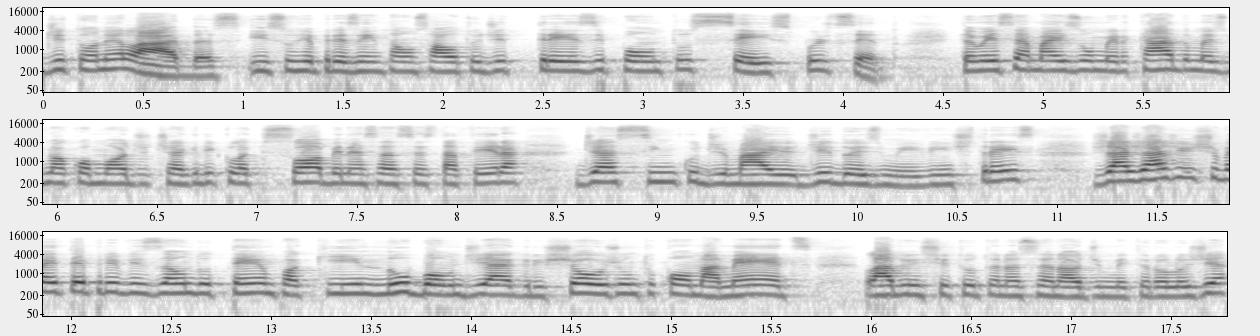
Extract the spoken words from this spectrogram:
de toneladas. Isso representa um salto de 13,6%. Então, esse é mais um mercado, mais uma commodity agrícola que sobe nessa sexta-feira, dia 5 de maio de 2023. Já já a gente vai ter previsão do tempo aqui no Bom Dia Agri Show, junto com o Mamedes, lá do Instituto Nacional de Meteorologia.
